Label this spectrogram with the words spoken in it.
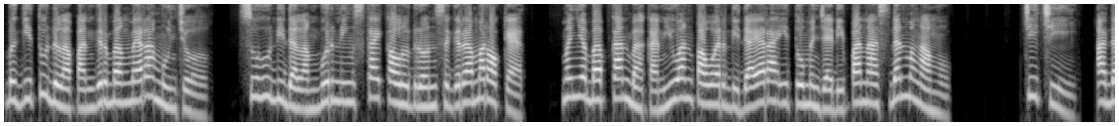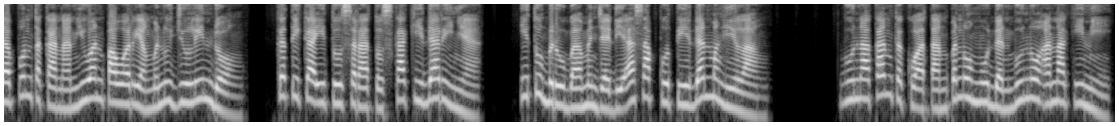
Begitu delapan gerbang merah muncul, suhu di dalam Burning Sky Cauldron segera meroket, menyebabkan bahkan Yuan Power di daerah itu menjadi panas dan mengamuk. Cici, adapun tekanan Yuan Power yang menuju Lindong, ketika itu seratus kaki darinya, itu berubah menjadi asap putih dan menghilang. Gunakan kekuatan penuhmu dan bunuh anak ini.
